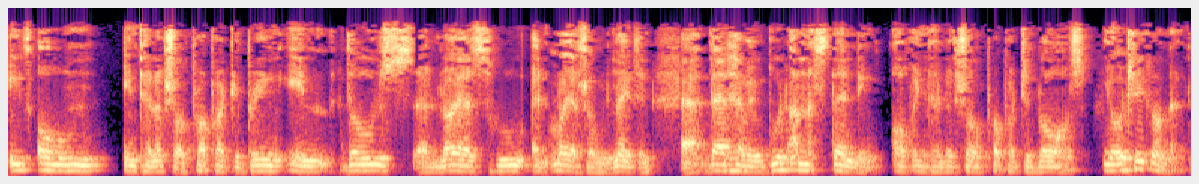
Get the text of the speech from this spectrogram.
its own intellectual property, bring in those uh, lawyers who, and lawyers I would imagine, uh, that have a good understanding of intellectual property laws. Your take on that?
